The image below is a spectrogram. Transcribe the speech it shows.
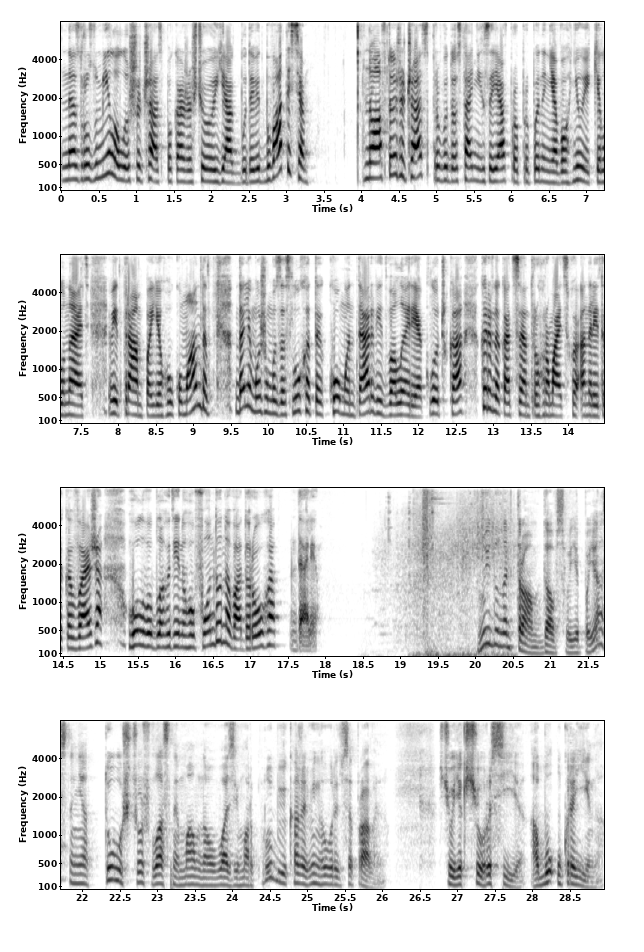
Не зрозуміло. Лише час покаже, що як буде відбуватися. Ну а в той же час з приводу останніх заяв про припинення вогню, які лунають від Трампа і його команди. Далі можемо заслухати коментар від Валерія Клочка, керівника центру громадської аналітики вежа, голови благодійного фонду Нова дорога. Далі. Ну і Дональд Трамп дав своє пояснення того, що ж власне мав на увазі Марк Рубіо, і каже, він говорить все правильно. Що якщо Росія або Україна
